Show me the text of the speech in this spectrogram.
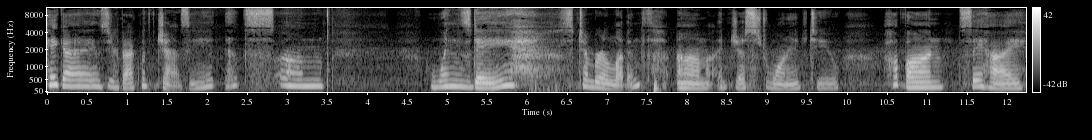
Hey guys, you're back with Jazzy. It's um Wednesday, September 11th. Um I just wanted to hop on, say hi.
